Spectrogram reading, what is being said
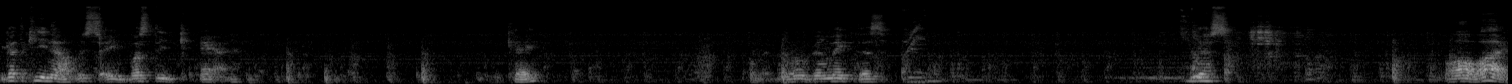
We got the key now. It's a rusty can. Okay. We're gonna make this Yes. Alright.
